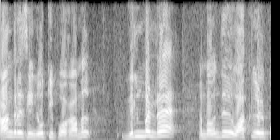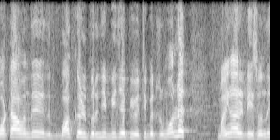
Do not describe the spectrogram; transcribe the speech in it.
காங்கிரஸை நோக்கி போகாமல் வின் பண்ணுற நம்ம வந்து வாக்குகள் போட்டால் வந்து இது வாக்குகள் பிரிஞ்சு பிஜேபி வெற்றி பெற்றுமோன்னு மைனாரிட்டிஸ் வந்து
